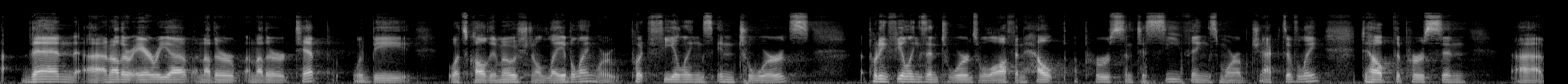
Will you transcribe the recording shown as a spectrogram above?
Uh, then uh, another area, another another tip would be what's called emotional labeling, where we put feelings into words. Putting feelings into words will often help a person to see things more objectively, to help the person uh,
